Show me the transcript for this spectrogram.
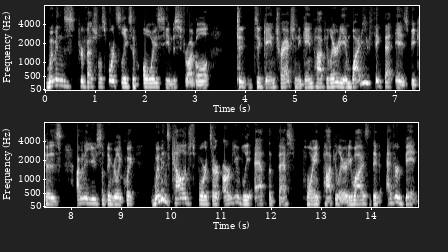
women's professional sports leagues have always seemed to struggle to to gain traction, to gain popularity. And why do you think that is? Because I'm going to use something really quick. Women's college sports are arguably at the best point popularity wise that they've ever been.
